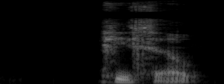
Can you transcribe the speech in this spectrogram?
Peace out.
